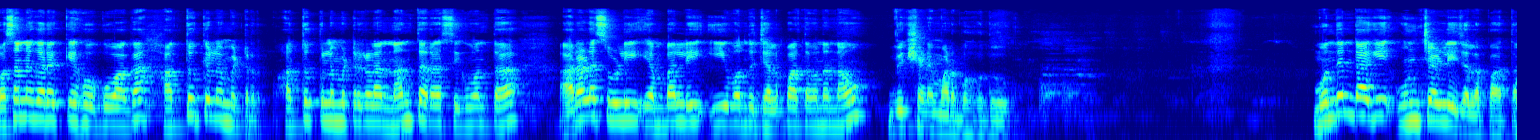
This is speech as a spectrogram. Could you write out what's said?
ಹೊಸನಗರಕ್ಕೆ ಹೋಗುವಾಗ ಹತ್ತು ಕಿಲೋಮೀಟರ್, ಹತ್ತು ಕಿಲೋಮೀಟರ್ಗಳ ನಂತರ ಸಿಗುವಂತಹ ಅರಳಸುಳಿ ಎಂಬಲ್ಲಿ ಈ ಒಂದು ಜಲಪಾತವನ್ನು ನಾವು ವೀಕ್ಷಣೆ ಮಾಡಬಹುದು. ಮುಂದಿನದಾಗಿ ಉಂಚಳ್ಳಿ ಜಲಪಾತ.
